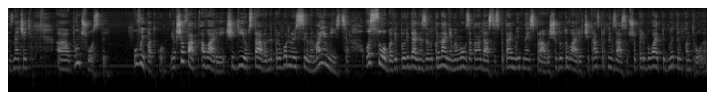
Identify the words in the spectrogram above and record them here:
Значить, е, пункт 6. У випадку, якщо факт аварії чи дії обставин непереборної сили має місце, особа відповідальна за виконання вимог законодавства з питань митної справи щодо товарів чи транспортних засобів, що перебувають під митним контролем,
